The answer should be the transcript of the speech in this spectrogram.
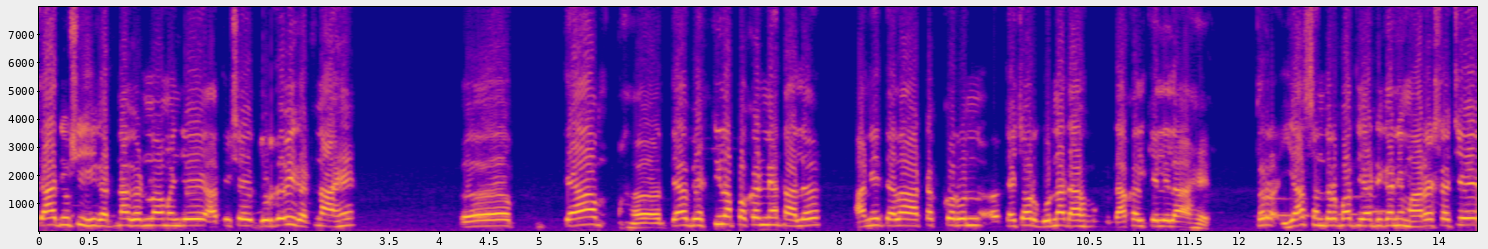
त्या दिवशी ही घटना घडणं म्हणजे अतिशय दुर्दैवी घटना आहे. त्या त्या व्यक्तीला पकडण्यात आलं आणि त्याला अटक करून त्याच्यावर गुन्हा दा, दाखल केलेला आहे. तर या संदर्भात या ठिकाणी महाराष्ट्राचे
